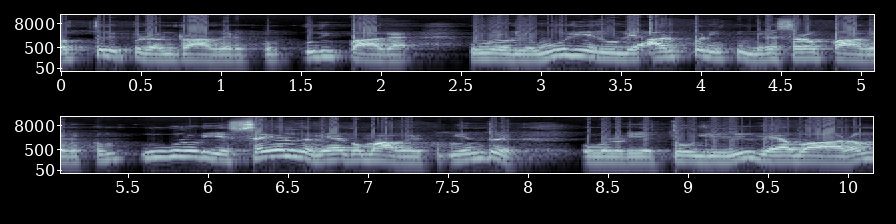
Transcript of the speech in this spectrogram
ஒத்துழைப்பு நன்றாக இருக்கும். குறிப்பாக உங்களுடைய ஊழியர்களுடைய அர்ப்பணிப்பு மிக சிறப்பாக இருக்கும். உங்களுடைய செயல்கள் வேகமாக இருக்கும் என்று உங்களுடைய தொழில் வியாபாரம்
